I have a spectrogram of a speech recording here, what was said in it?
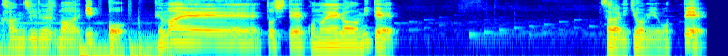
感じる。まあ一歩手前としてこの映画を見てさらに興味を持って、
